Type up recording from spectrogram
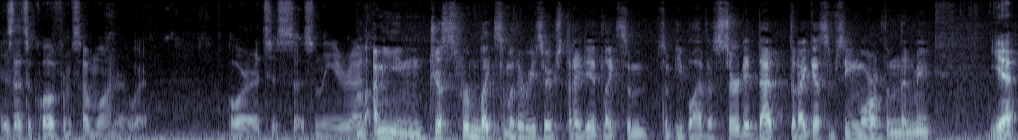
Is that a quote from someone, or where, or it's just uh, something you read? Um, I mean, just from like some of the research that I did, like some some people have asserted that that I guess have seen more of them than me. yeah,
